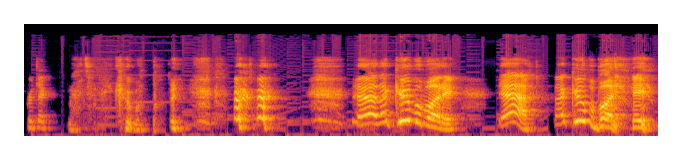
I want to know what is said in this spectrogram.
Protect. That's my Koopa buddy. yeah, that Koopa buddy. Yeah, that Koopa buddy.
